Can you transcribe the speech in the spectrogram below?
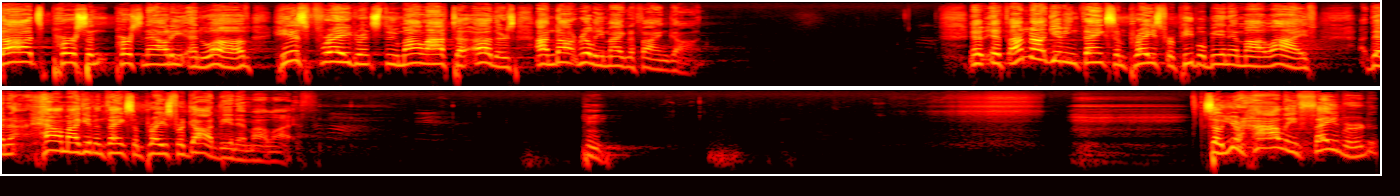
God's person, personality and love, his fragrance through my life to others, I'm not really magnifying God. If I'm not giving thanks and praise for people being in my life, then how am I giving thanks and praise for God being in my life? Hmm. So you're highly favored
